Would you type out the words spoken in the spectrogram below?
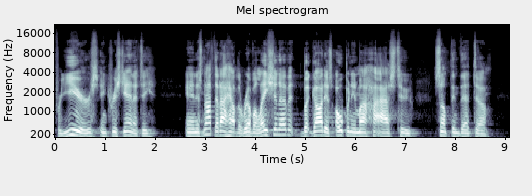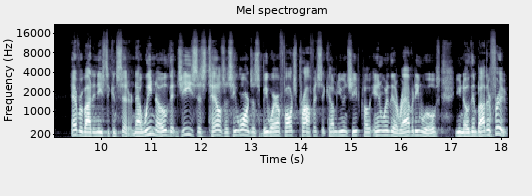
for years in Christianity. And it's not that I have the revelation of it, but God is opening my eyes to something that uh, everybody needs to consider. Now, we know that Jesus tells us, He warns us, beware of false prophets that come you in sheep's clothing, inwardly they're ravening wolves. You know them by their fruit.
